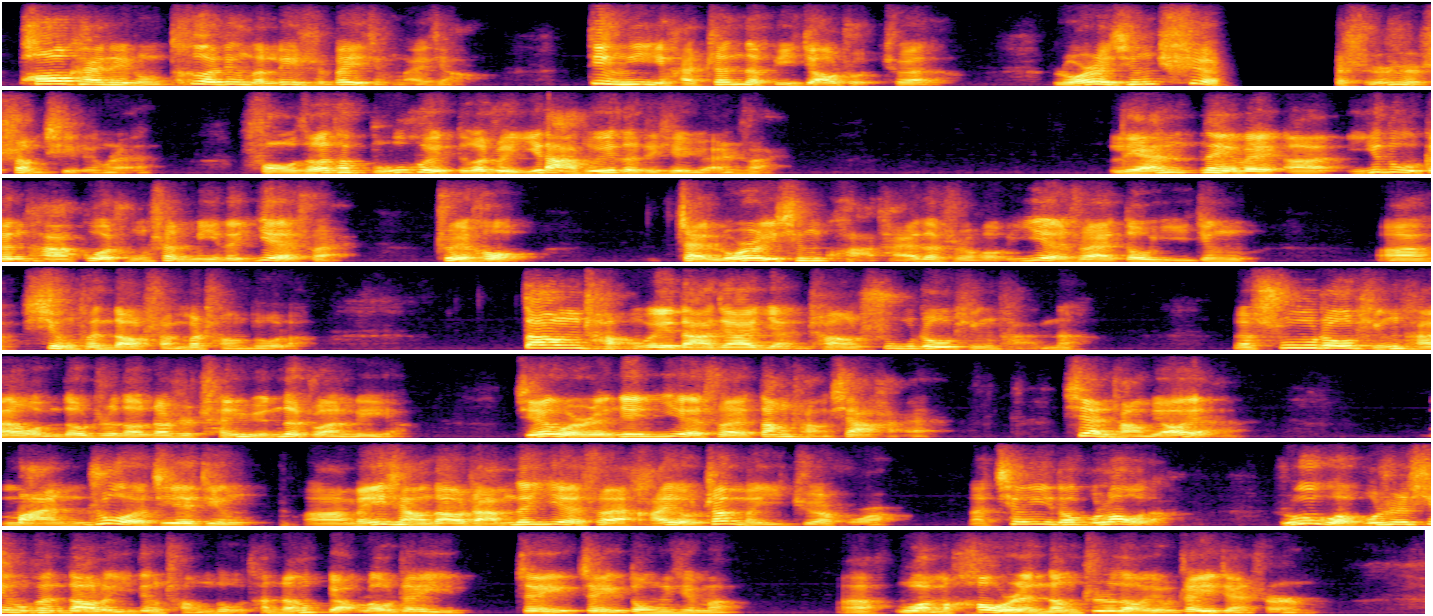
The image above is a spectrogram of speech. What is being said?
抛开那种特定的历史背景来讲，定义还真的比较准确的。罗瑞卿确实是盛气凌人，否则他不会得罪一大堆的这些元帅，连那位啊一度跟他过从甚密的叶帅，最后在罗瑞卿垮台的时候，叶帅都已经啊兴奋到什么程度了？当场为大家演唱《苏州评弹》呢？那《苏州评弹》我们都知道那是陈云的专利啊。结果人家叶帅当场下海，现场表演，满座皆惊啊！没想到咱们的叶帅还有这么一绝活，那轻易都不露的。如果不是兴奋到了一定程度，他能表露这一这这东西吗？啊，我们后人能知道有这件事吗？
